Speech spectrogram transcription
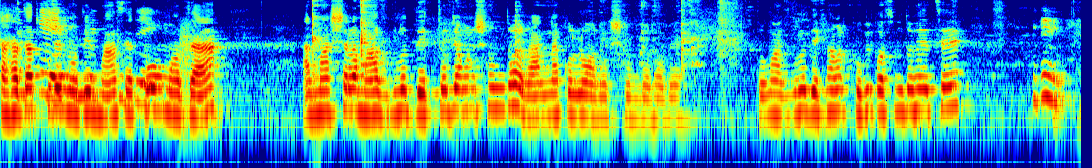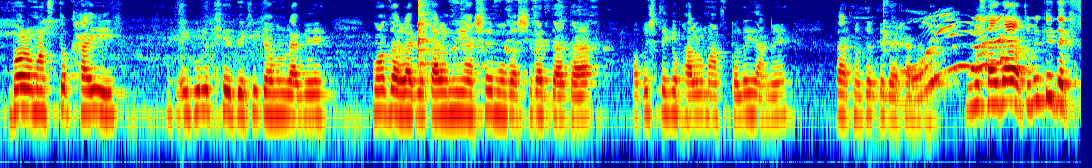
শাহজাদপুরের নদীর মাছ এত মজা। আর মার্শাল্লাহ মাছগুলো দেখতেও যেমন সুন্দর রান্না করলেও অনেক সুন্দর হবে। তো মাছগুলো দেখে আমার খুবই পছন্দ হয়েছে। বড় মাছ তো খাই এগুলো খেয়ে দেখি কেমন লাগে। মজা লাগে কারণ নিয়ে আসে মুবাসিরার দাদা অফিস থেকে ভালো মাছ পেলেই আনে। তা আপনাদেরকে দেখালাম। সাইবা তুমি কি দেখছ?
